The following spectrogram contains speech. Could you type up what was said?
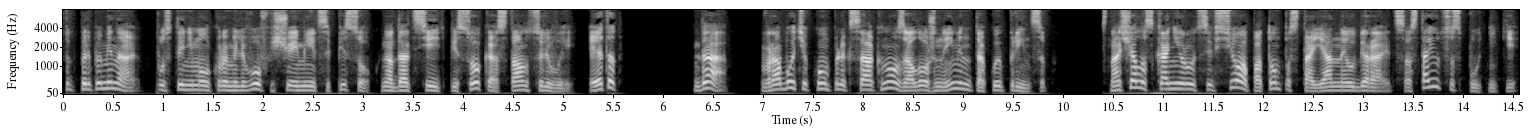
Тут припоминаю, в пустыне, мол, кроме львов еще имеется песок. Надо отсеять песок, и останутся львы. Этот? Да, в работе комплекса «Окно» заложен именно такой принцип. Сначала сканируется все, а потом постоянное убирается. Остаются спутники.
